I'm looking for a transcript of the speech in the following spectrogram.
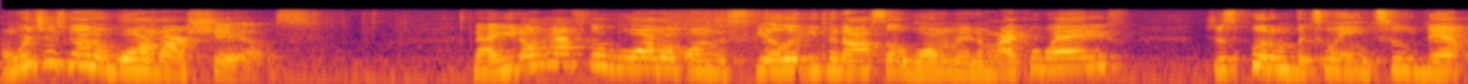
and we're just going to warm our shells. Now you don't have to warm them on the skillet. You can also warm them in the microwave. Just put them between two damp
